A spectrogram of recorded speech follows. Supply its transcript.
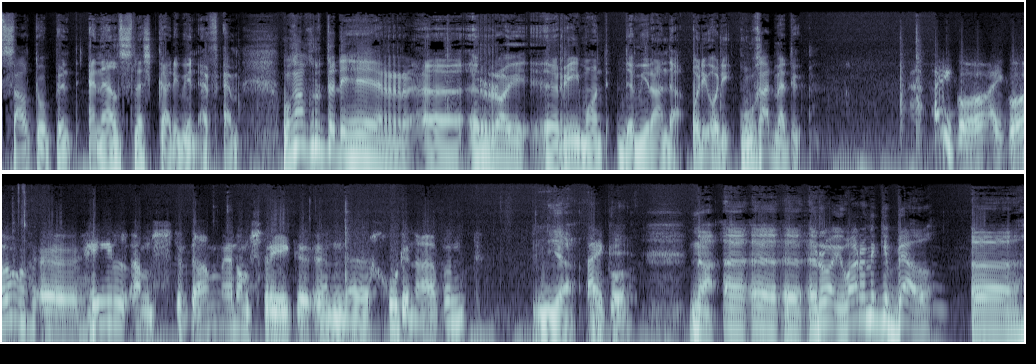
www.salto.nl slash Caribbean FM. We gaan groeten de heer eh, Roy Raymond de Miranda. Odi, Odi, hoe gaat het met u? Aigo, Aigo. Eh, heel Amsterdam en omstreken een uh, goedenavond. Ja. Aigo. Nou, eh, eh, eh, Roy, waarom ik je bel, eh,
